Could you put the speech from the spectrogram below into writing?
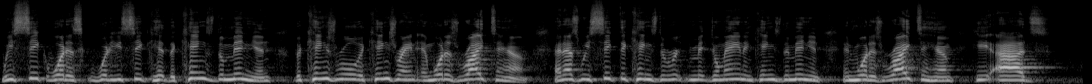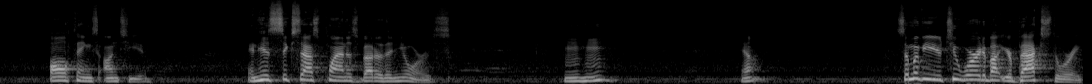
We seek what is what do you seek the king's dominion, the king's rule, the king's reign, and what is right to him. And as we seek the king's domain and king's dominion and what is right to him, he adds all things unto you. And his success plan is better than yours. Mm-hmm. Yeah. Some of you are too worried about your backstory,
